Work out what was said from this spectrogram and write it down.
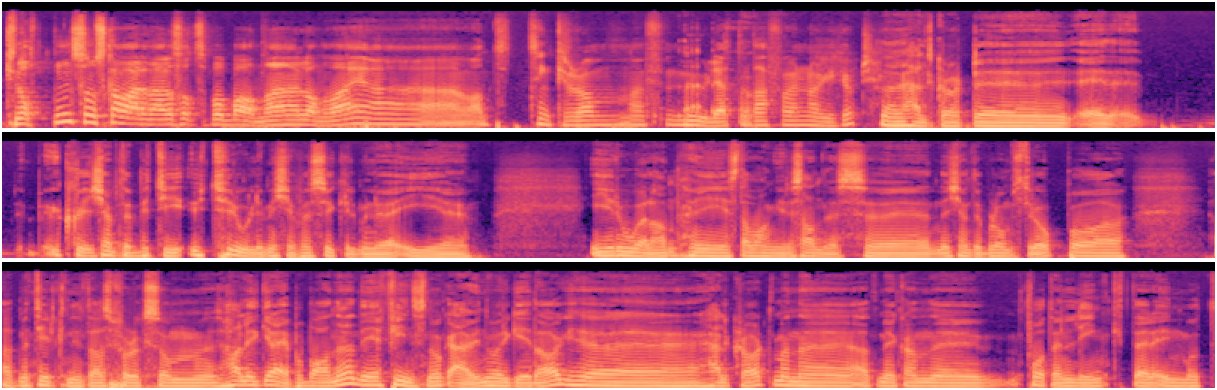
Knotten, som skal være der og satse på bane, landevei. Eh, hva tenker du om mulighetene der for Norge, Kurt? Det er helt klart eh, kommer til å bety utrolig mye for sykkelmiljøet i, i Rogaland, i Stavanger, Sandnes. Eh, Det kommer til å blomstre opp. og at vi tilknytter oss folk som har litt greie på bane. Det finnes nok òg i Norge i dag, eh, helt klart. Men eh, at vi kan eh, få til en link der inn mot,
